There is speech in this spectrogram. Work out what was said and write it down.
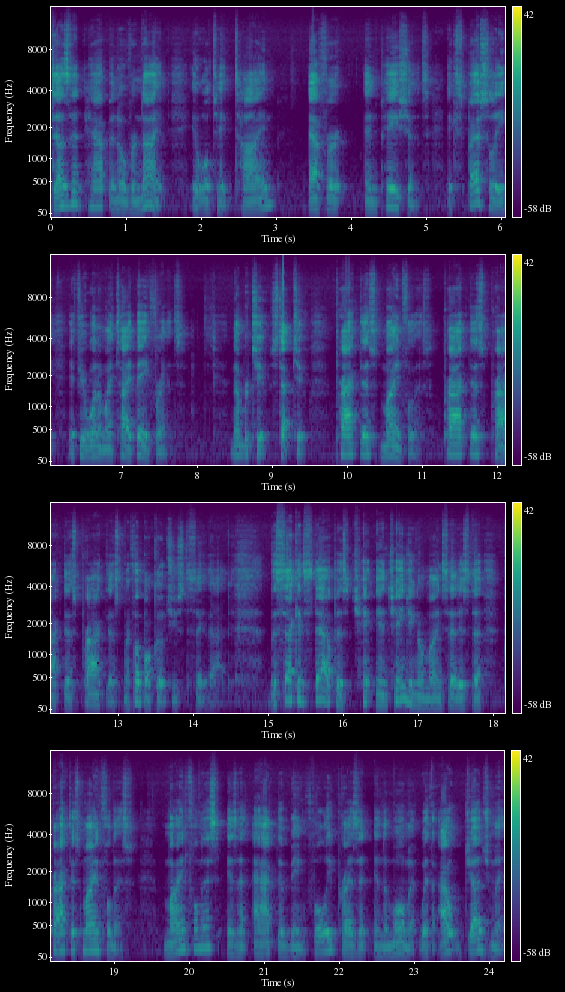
doesn't happen overnight. It will take time, effort, and patience, especially if you're one of my type A friends. Number two, step two, Practice mindfulness. Practice, practice, practice. My football coach used to say that. The second step is cha- in changing our mindset is to practice mindfulness. Mindfulness is an act of being fully present in the moment without judgment.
